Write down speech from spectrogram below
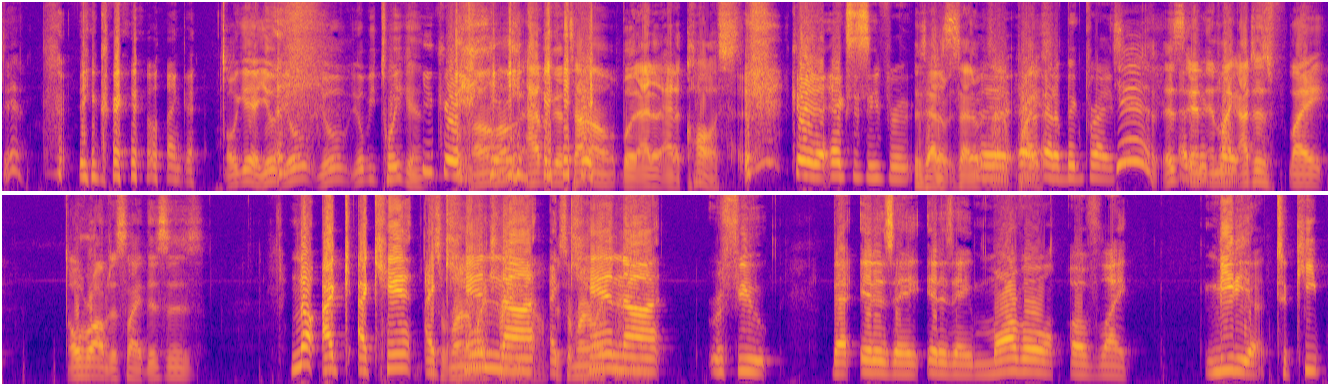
Yeah. He created like a. Oh yeah, you'll you'll you'll you'll be tweaking, You could- uh-huh, you have a good time, but at a, at a cost. He created an ecstasy fruit. Is that a- is that a- is that a Uh, price? At, a big price. Yeah, it's At and, and like. I just like overall, I'm just like this is No, I, I can't I It's a runaway train now. cannot I It's a runaway train cannot refute that it is a it is a marvel of like media to keep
